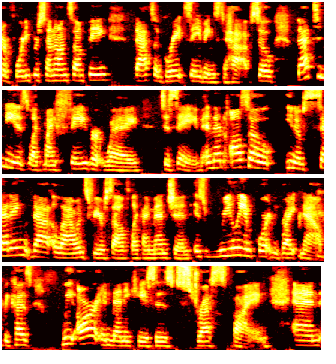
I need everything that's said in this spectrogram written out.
or 40% on something, that's a great savings to have. So that to me is like my favorite way to save. And then also, you know, setting that allowance for yourself, like I mentioned, is really important right now because we are in many cases stress buying. And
